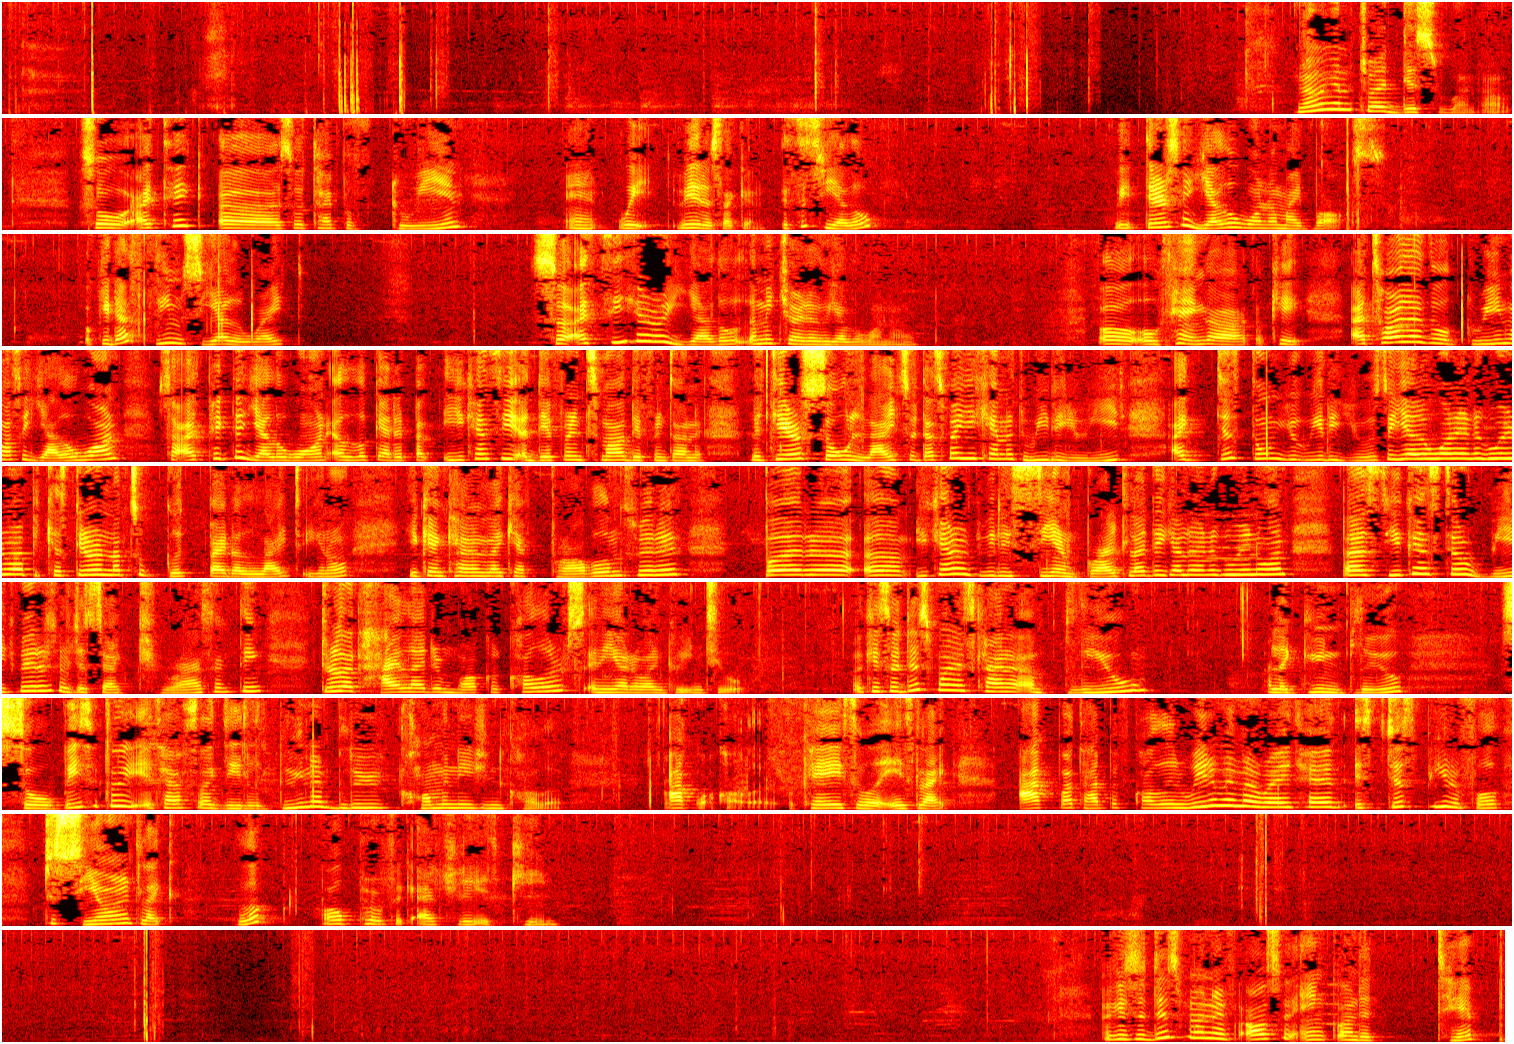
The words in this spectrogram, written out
try this one out. So I take uh so type of green and wait wait a second. Is this yellow? Wait there's a yellow one on my box. Okay that seems yellow right? So I see here a yellow. Let me try the yellow one out Oh, oh, thank God. Okay. I thought that the green was a yellow one. So I picked the yellow one and look at it. But you can see a different, small difference on it. Like they're so light. So that's why you cannot really read. I just don't really use the yellow one and the green one because they're not so good by the light, you know. You can kind of like have problems with it but uh, um, you cannot really see in bright light the yellow and the green one but you can still read with it or just like draw something they're like highlighter marker colors and the other one green too. Okay, so this one is kind of a blue, like green blue. So basically it has like the Laguna blue combination color, aqua color. Okay, so it's like aqua type of color. Reading in my right hand is just beautiful to see on it. Like, look how perfect actually it came. Okay so this one I've also ink on the tip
